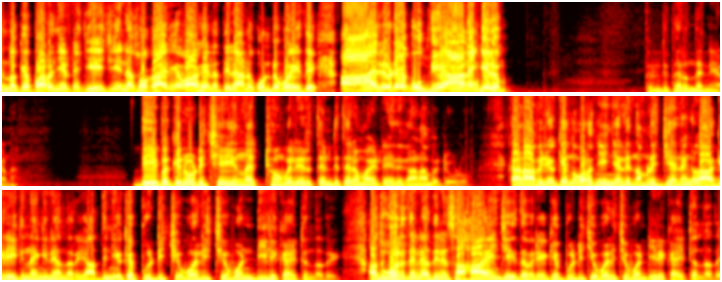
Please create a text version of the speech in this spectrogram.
എന്നൊക്കെ പറഞ്ഞിട്ട് ചേച്ചി എന്നെ സ്വകാര്യ വാഹനത്തിലാണ് കൊണ്ടുപോയത്. ആരുടെ ബുദ്ധിയാണെങ്കിലും തിണ്ടിത്തരം തന്നെയാണ്. ദീപകിനോട് ചെയ്യുന്ന ഏറ്റവും വലിയൊരു തെണ്ടിത്തരമായിട്ട് ഇത് കാണാൻ പറ്റുള്ളൂ. കാരണം അവരൊക്കെ എന്ന് പറഞ്ഞു കഴിഞ്ഞാൽ നമ്മൾ ജനങ്ങൾ ആഗ്രഹിക്കുന്ന എങ്ങനെയാണെന്നറിയാം അതിനെയൊക്കെ പിടിച്ച് വലിച്ച് വണ്ടിയിൽ കയറ്റുന്നത്. അതുപോലെ തന്നെ അതിന് സഹായം ചെയ്തവരെയൊക്കെ പിടിച്ച് വലിച്ച് വണ്ടിയിൽ കയറ്റുന്നത്.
